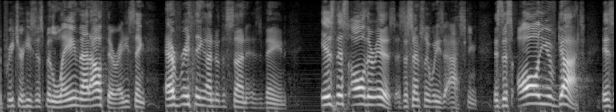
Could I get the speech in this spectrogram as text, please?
the preacher, he's just been laying that out there, right? He's saying everything under the sun is vain. Is this all there is? Is essentially what he's asking. Is this all you've got? Is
